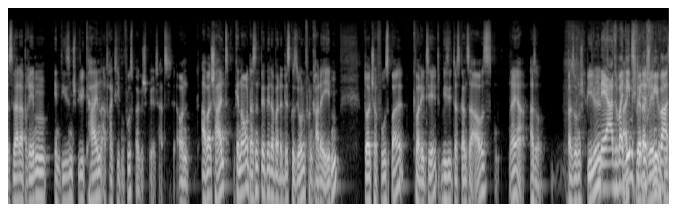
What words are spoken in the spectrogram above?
dass Werder Bremen in diesem Spiel keinen attraktiven Fußball gespielt hat. Und, aber scheint, genau, da sind wir wieder bei der Diskussion von gerade eben. Deutscher Fußball, Qualität, wie sieht das Ganze aus? Naja, also bei so einem Spiel. Naja, also bei dem Spiel, das Spiel war,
